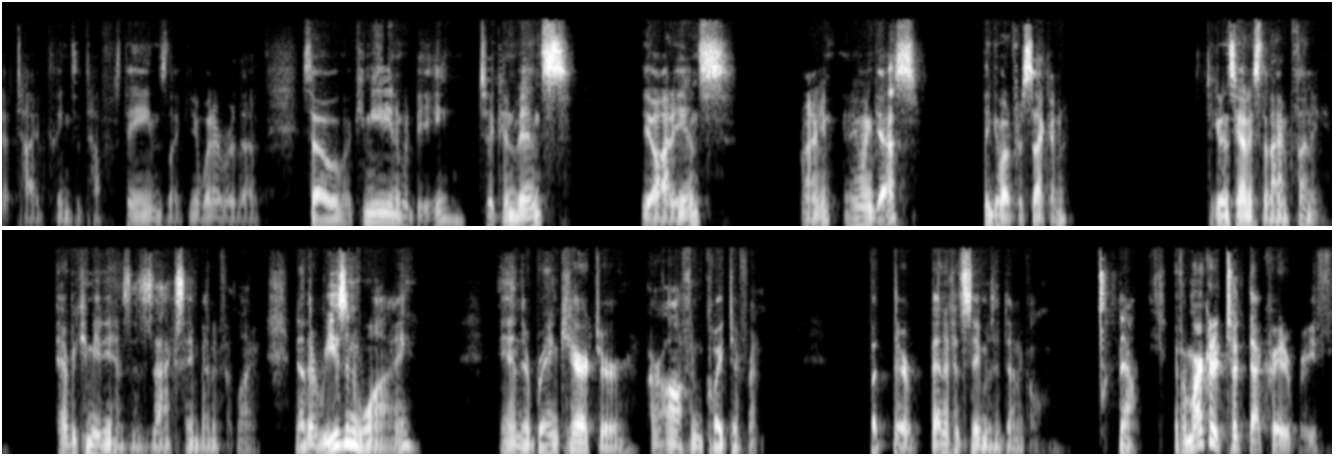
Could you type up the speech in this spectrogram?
that Tide cleans the tough stains, like, you know, whatever the. So a comedian would be to convince the audience, right? Anyone guess? Think about it for a second. To convince the audience that I'm funny. Every comedian has the exact same benefit line. Now, the reason why and their brand character are often quite different, but their benefit statement is identical. Now, if a marketer took that creative brief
